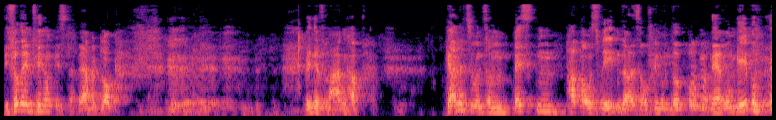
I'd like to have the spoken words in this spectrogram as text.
Die vierte Empfehlung ist der Werbeblock. Wenn ihr Fragen habt, gerne zu unserem besten Partner aus Frieden, da es aufgenommen wird, auch mit näherer Umgebung.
